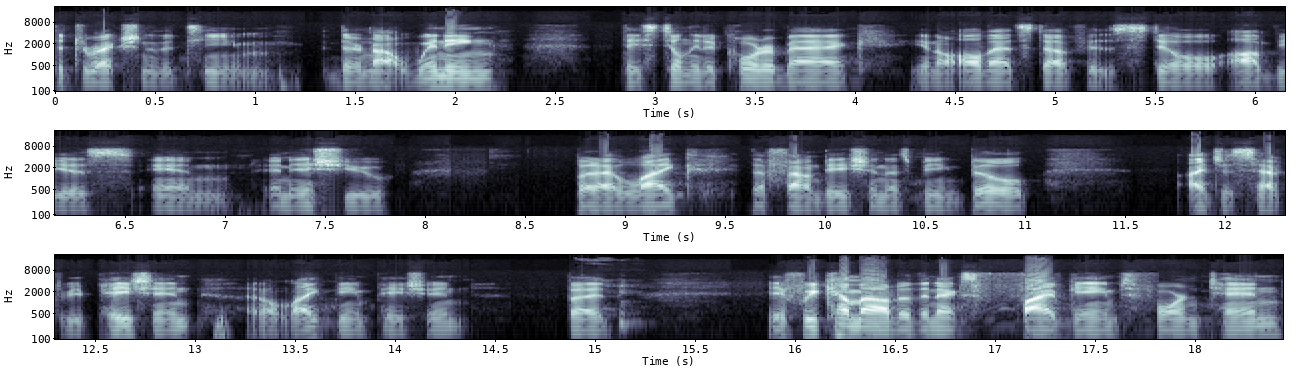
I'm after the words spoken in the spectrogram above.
the direction of the team. They're not winning. They still need a quarterback. You know, all that stuff is still obvious and an issue. But I like the foundation that's being built. I just have to be patient. I don't like being patient. But if we come out of the next five games four and ten,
